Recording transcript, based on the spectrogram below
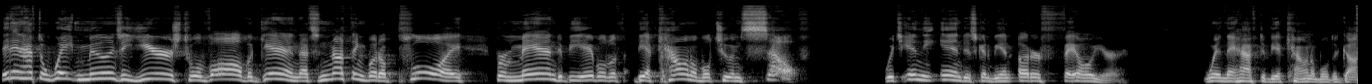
They didn't have to wait millions of years to evolve. Again, that's nothing but a ploy for man to be able to be accountable to himself, which in the end is going to be an utter failure when they have to be accountable to God.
